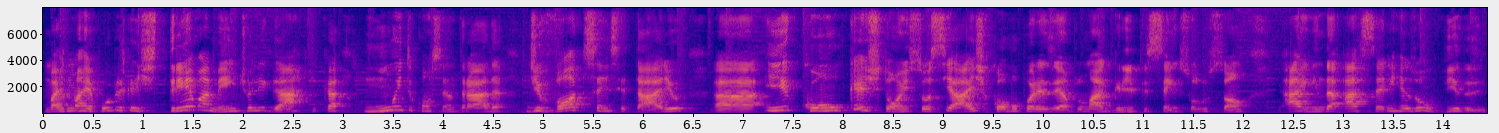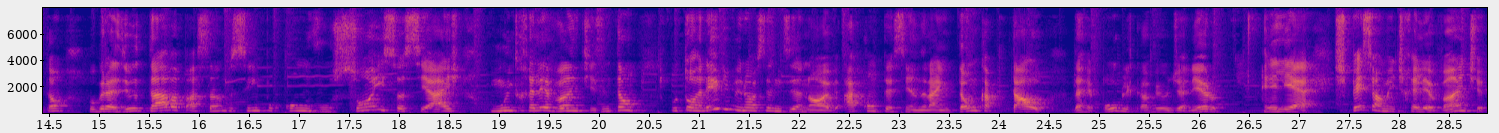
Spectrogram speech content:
mas numa República extremamente oligárquica, muito concentrada, de voto censitário uh, e com questões sociais, como, por exemplo, uma gripe sem solução ainda a serem resolvidas. Então, o Brasil estava passando sim por convulsões sociais muito relevantes. Então, o torneio de 1919 acontecendo na então capital da República, Rio de Janeiro, ele é especialmente relevante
